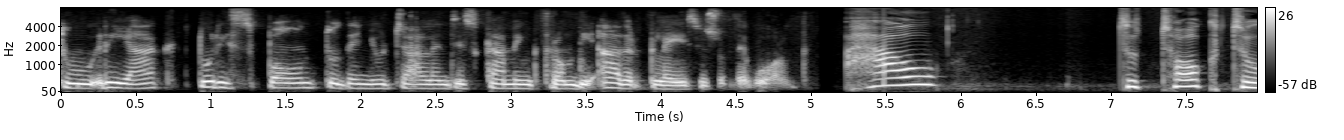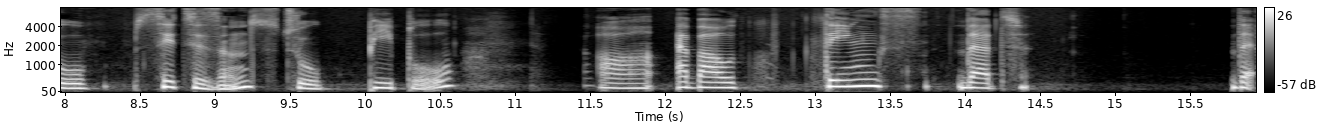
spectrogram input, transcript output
to react, to respond to the new challenges coming from the other places of the world. How to talk to citizens, to people, uh, about things that the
